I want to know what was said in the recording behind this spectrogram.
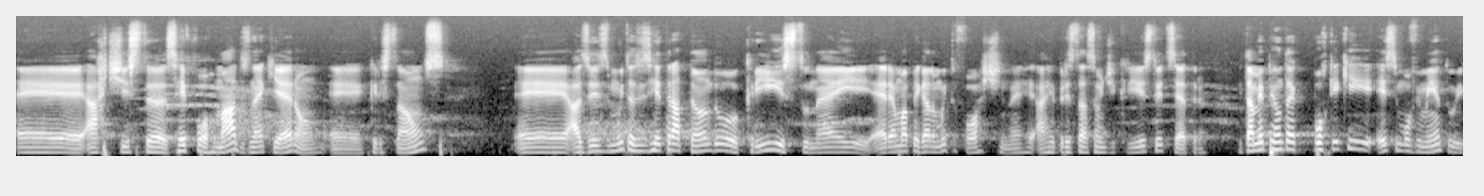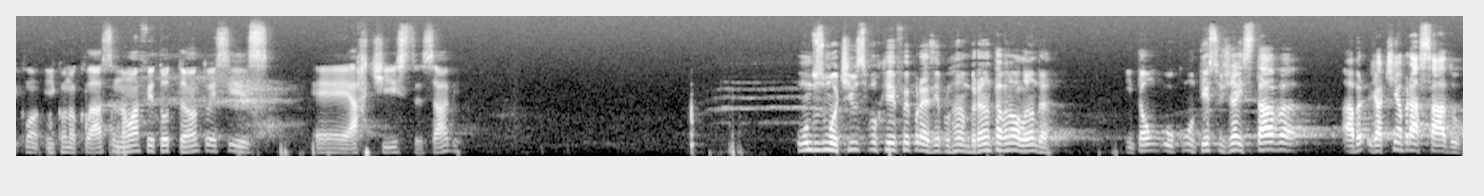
é, artistas reformados, né, que eram é, cristãos, é, às vezes, muitas vezes retratando Cristo, né, e era uma pegada muito forte, né, a representação de Cristo, etc. E também pergunta é por que, que esse movimento iconoclasta não afetou tanto esses é, artistas, sabe? Um dos motivos porque foi, por exemplo, Rembrandt estava na Holanda. Então, o contexto já estava, já tinha abraçado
